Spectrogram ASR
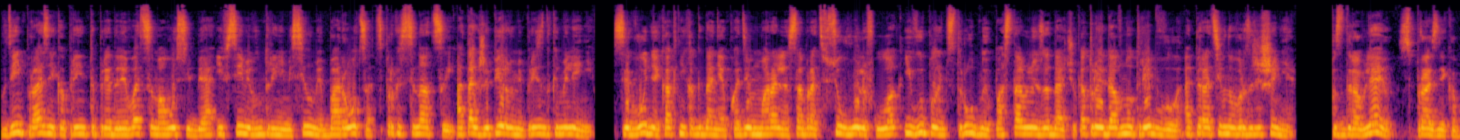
В день праздника принято преодолевать самого себя и всеми внутренними силами бороться с прокрастинацией, а также первыми признаками лени. Сегодня, как никогда, необходимо морально собрать всю волю в кулак и выполнить трудную поставленную задачу, которая давно требовала оперативного разрешения. Поздравляю с праздником!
